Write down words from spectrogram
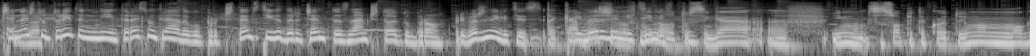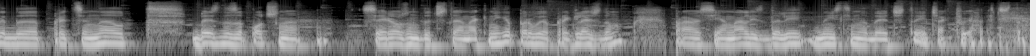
че нещо дори да ни е интересно, трябва да го прочетем, стига да речем да знаем, че то е добро. Привържени ли си? Така беше в миналото. Сега е, имам, с опита, който имам, мога да прецена от, без да започна сериозно да чета една книга. Първо я преглеждам, правя си анализ дали наистина да я чета и чак тогава я чета.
